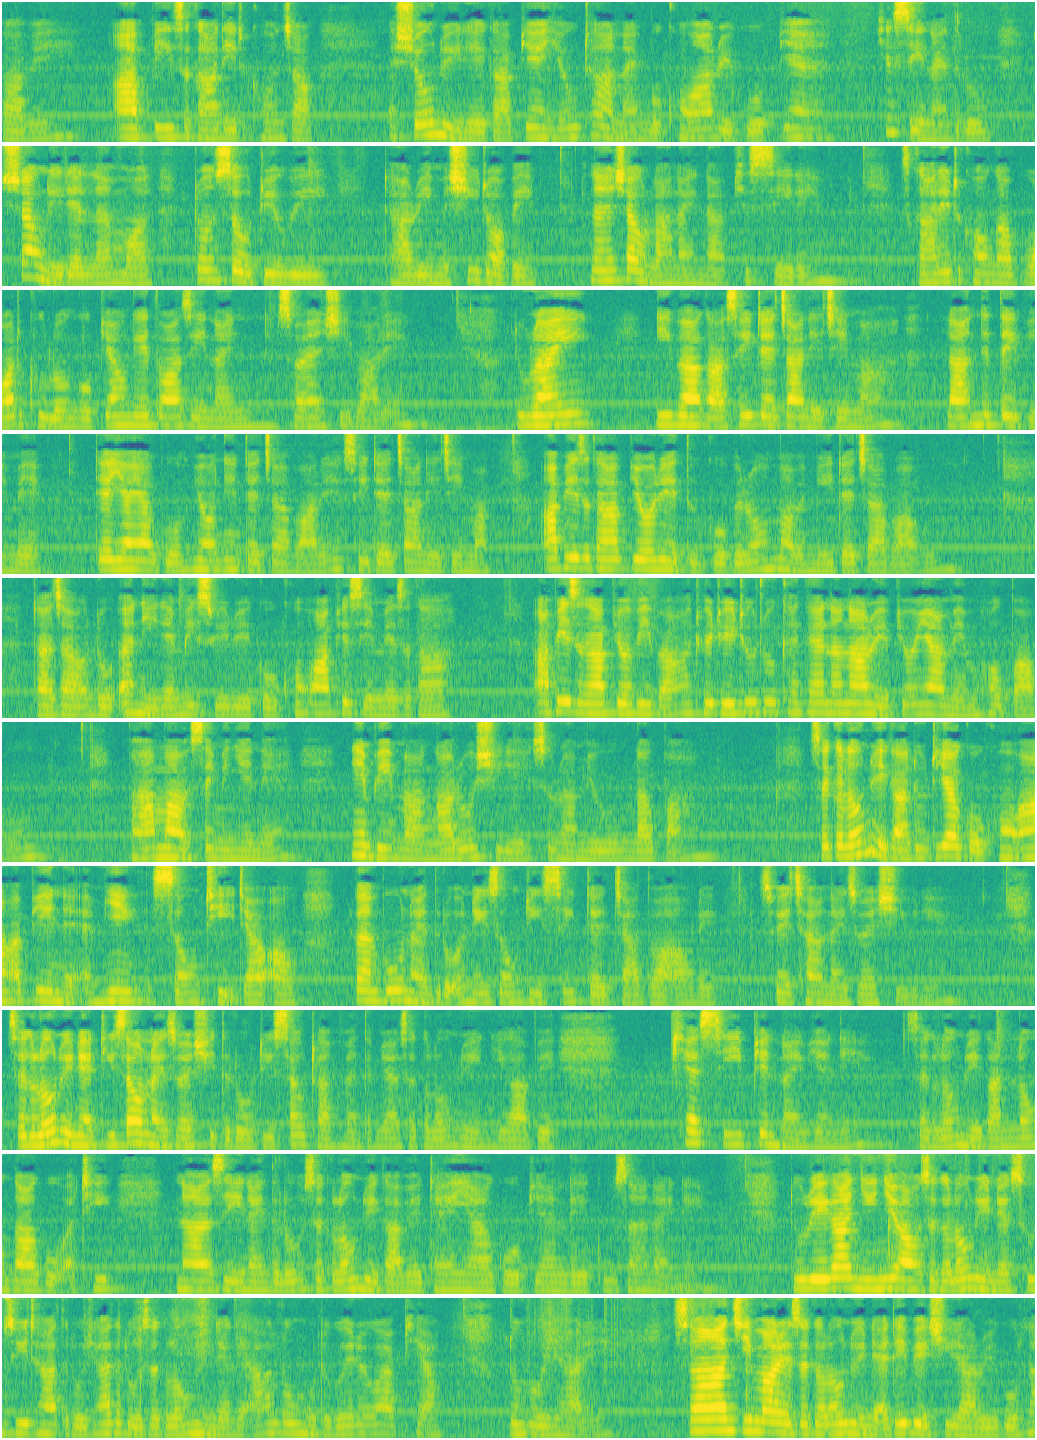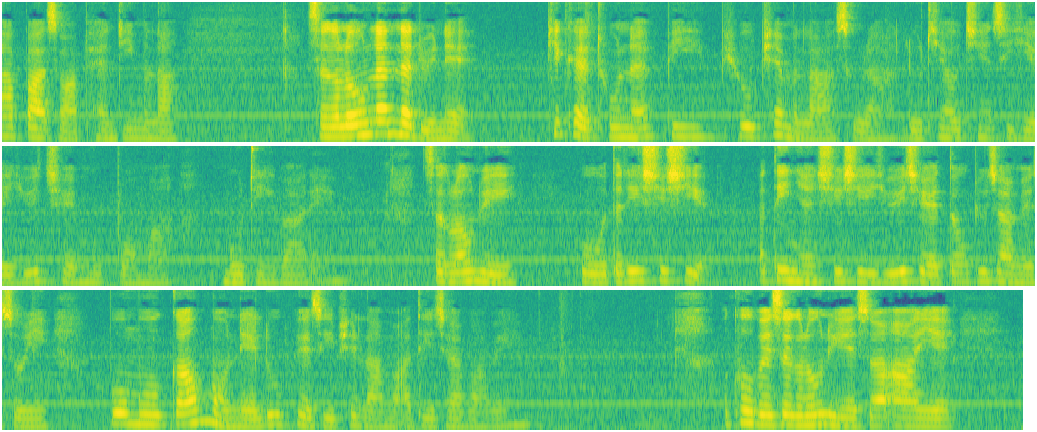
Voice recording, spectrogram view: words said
ပါပဲအားပေးစကားလေးတစ်ခွန်းကြောင့် အရှုံးတွေကပြန်ရုံထနိုင်မှုခွန်အားတွေကိုပြန်ဖြစ်စေနိုင်တယ်လို့ရှောက်နေတဲ့လမ်းမှာတွန်းဆုပ်တွေးဝီဒါတွေမရှိတော့ဘဲလှမ်းလျှောက်လာနိုင်တာဖြစ်စေတယ်။စကားလေးတစ်ခုကဘဝတစ်ခုလုံးကိုပြောင်းလဲသွားစေနိုင်စွမ်းရှိပါတယ်။လူတိုင်းဤပါကစိတ်တက်ကြနေချိန်မှာလာနှစ်သိပ်ပြီးမဲ့တဲ့ရရောက်ကိုမျှော်လင့်တတ်ကြပါတယ်စိတ်တက်ကြနေချိန်မှာအားပြေးစကားပြောတဲ့သူကိုဘယ်တော့မှမမေ့တတ်ကြပါဘူး။ ဒါကြောင့်လိုအပ်နေတဲ့မိတ်ဆွေတွေကိုခွန်အားဖြစ်စေမယ့်စကားအားပေးစကားပြောပြပါထွေထွေထူးထူးခန်းခန်းနားနားတွေပြောရမယ်မဟုတ်ပါဘူးဘာမှစိတ်မညစ်နဲ့နှင့်ပြီးမှငါတို့ရှိတယ်ဆိုတာမျိုးလောက်ပါစကလုံးတွေကလူတစ်ယောက်ကိုခွန်အားအပြည့်နဲ့အမြင့်ဆုံးထိကြောက်အောင်ပံ့ပိုးနိုင်သလိုအနေဆုံးထိစိတ်သက်ကြသွားအောင်လေဆွဲချနိုင်စွမ်းရှိတယ်စကလုံးတွေနဲ့တိဆောက်နိုင်စွမ်းရှိသလိုတိဆောက်တာမှန်သမျှစကလုံးတွေကြီးကပဲဖြက်စီးပြစ်နိုင်ပြန်တယ် စကလုံးတွေကနှလုံးသားကိုအထိနာစေနိုင်တယ်လို့စကလုံးတွေကပဲဒဏ်ရာကိုပြန်လဲကူစားနိုင်တယ်လူတွေကညီညွတ်အောင်စကလုံးတွေနဲ့ဆူဆီးထားတယ်လို့ရတယ်လို့စကလုံးတွေနဲ့လည်းအားလုံးကိုတကွဲတကွာဖြစ်အောင်လုပ်လို့ရတယ်စားကြီးမားတဲ့စကလုံးတွေနဲ့အတိတ်ပဲရှိတာတွေကိုလှပစွာဖန်တီးမလားစကလုံးလက်နက်တွေနဲ့ဖြစ်ခတ်ထိုးနှက်ပြီးဖြိုဖျက်မလားဆိုတာလူတစ်ယောက်ချင်းစီရဲ့ရွေးချယ်မှုပေါ်မှာမူတည်ပါတယ်စကလုံးတွေကိုတတိရှိရှိ အသိဉာဏ်ရှိရှိရွေးချယ်အသုံးပြုကြမယ်ဆိုရင်ပုံမကောင်းမွန်တဲ့လူဖွဲ့စည်းဖြစ်လာမှာအသေးချပါပဲအခုပဲစကလုံးတွေရဲ့စွမ်းအားရဲ့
